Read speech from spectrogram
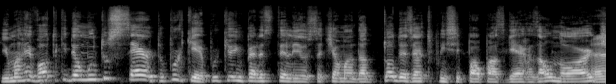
e uma revolta que deu muito certo. Por quê? Porque o Império Seleucida tinha mandado todo o exército principal para as guerras ao norte,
